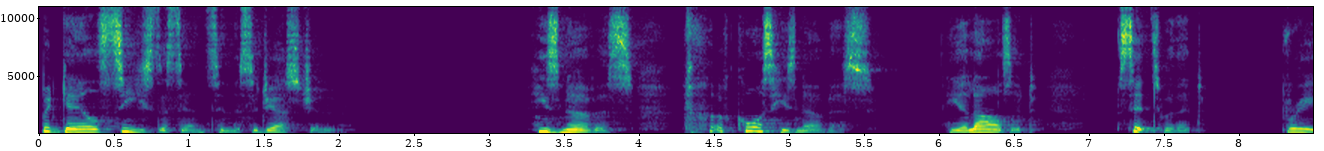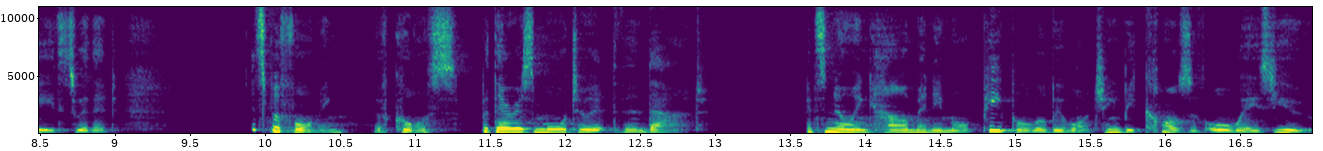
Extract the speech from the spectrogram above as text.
but Gale sees the sense in the suggestion. He's nervous. of course he's nervous. He allows it, sits with it, breathes with it. It's performing, of course, but there is more to it than that. It's knowing how many more people will be watching because of Always You.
